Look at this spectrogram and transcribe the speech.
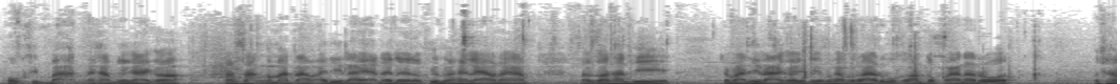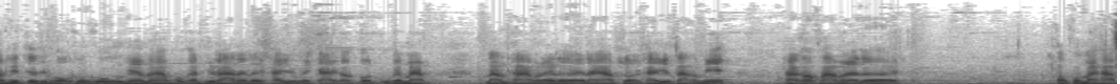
60 บาทนะครับ ยังไงก็ถ้าสั่งก็มาตาม ID ไลน์ได้เลยเราขึ้นไว้ให้แล้วนะครับ แล้วก็ท่านที่จะมาที่ร้านก็อย่าลืมครับร้านอุปกรณ์ตกปลานโรดประชาธิปไตย76 ทุ่งกรุงเทพนะครับพบกันที่ร้านได้เลยใครอยู่ไม่ไกลก็กด Google Map นำทางมาได้เลยนะครับ ส่วนใครที่สั่งตรงนี้ทักข้อความมาได้เลย ขอบคุณมากครับ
